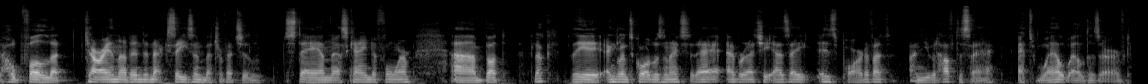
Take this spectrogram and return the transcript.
hopeful that carrying that into next season, Mitrovic will stay in this kind of form. Um, but look, the England squad was announced today. Eberechi Eze is part of it, and you would have to say it's well, well deserved.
